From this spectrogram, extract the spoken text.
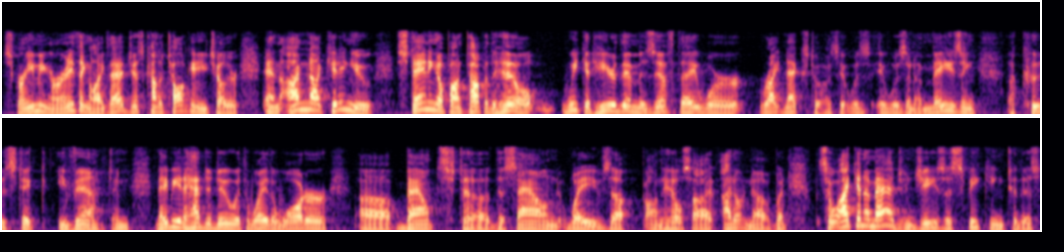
screaming or anything like that just kind of talking to each other. And i'm not kidding you standing up on top of the hill we could hear them as if they were right next to us. It was it was an amazing acoustic event. And maybe it had to do with the way the water uh, bounced uh, the sound waves up on the hillside. I don't know. But so i can imagine jesus speaking to this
